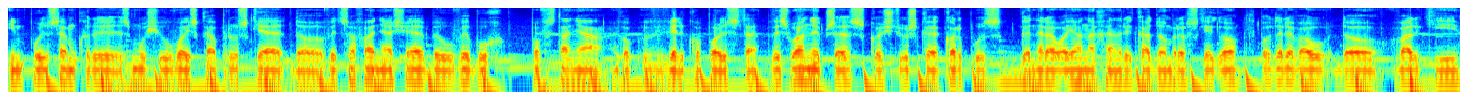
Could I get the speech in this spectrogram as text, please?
impulsem, który zmusił wojska pruskie do wycofania się, był wybuch powstania w Wielkopolsce. Wysłany przez Kościuszkę korpus generała Jana Henryka Dąbrowskiego poderwał do walki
